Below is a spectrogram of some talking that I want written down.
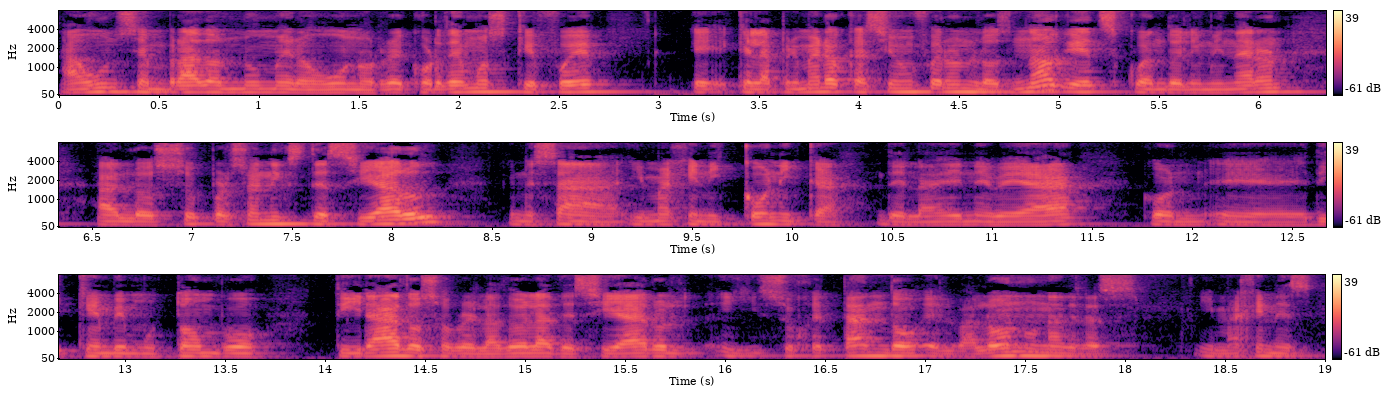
a un sembrado número uno. Recordemos que fue eh, que la primera ocasión fueron los Nuggets cuando eliminaron a los Supersonics de Seattle en esa imagen icónica de la NBA con eh, Dikembe Mutombo tirado sobre la duela de Seattle y sujetando el balón, una de las imágenes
